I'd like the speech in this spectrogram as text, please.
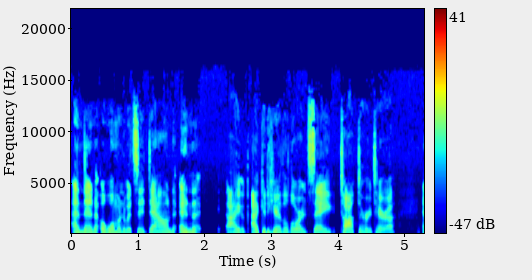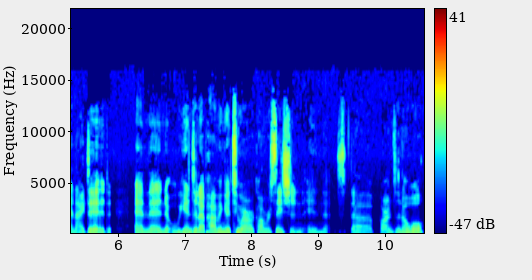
And then a woman would sit down and I I could hear the Lord say, "Talk to her, Tara." And I did. And then we ended up having a 2-hour conversation in uh, Barnes and Noble.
